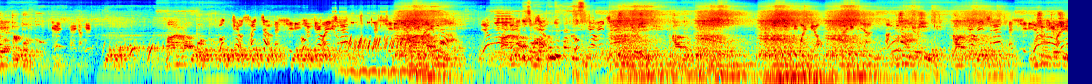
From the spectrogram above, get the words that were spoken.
확인했다 본부. 예, 대장님. 마라 본부. 목표 설정. SCB 준비 완료. 위치는 SCB 준비 갑니다. 명령을 내려주십시오. 목표 위치는 가동. 준비 완료. 알겠습니다. 갑니다. 교신기 가동. 목표 위치는 SCB 준비 완료.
